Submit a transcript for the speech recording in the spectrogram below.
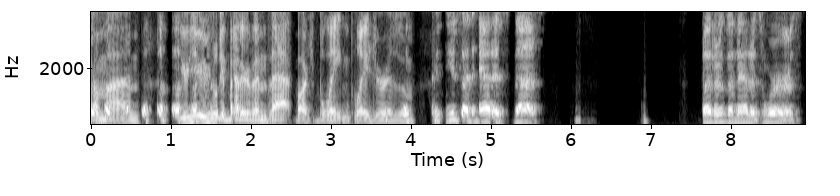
Come on, you're usually better than that much blatant plagiarism. You said at its best. Better than at its worst.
